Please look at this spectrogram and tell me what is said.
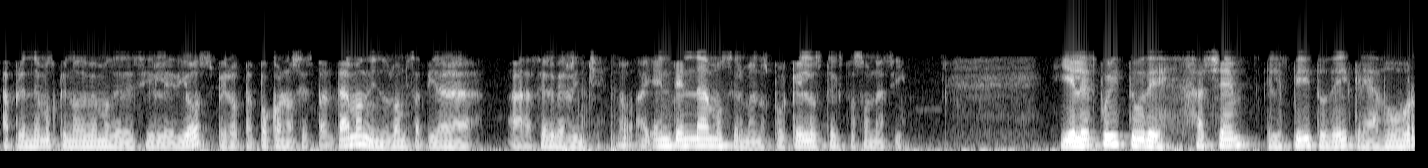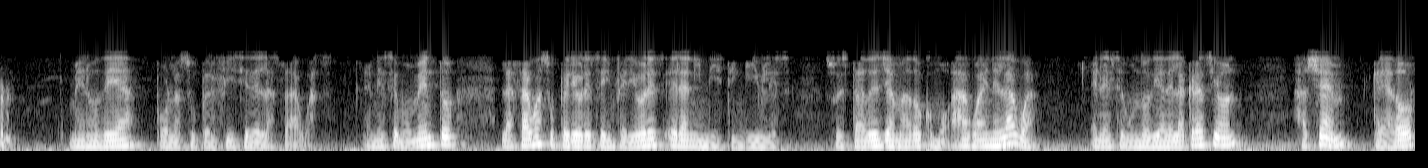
aprendemos que no debemos de decirle Dios, pero tampoco nos espantamos ni nos vamos a tirar a, a hacer berrinche. ¿no? Entendamos, hermanos, por qué los textos son así. Y el espíritu de Hashem, el espíritu del Creador, merodea por la superficie de las aguas. En ese momento, las aguas superiores e inferiores eran indistinguibles. Su estado es llamado como agua en el agua. En el segundo día de la creación, Hashem, creador,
